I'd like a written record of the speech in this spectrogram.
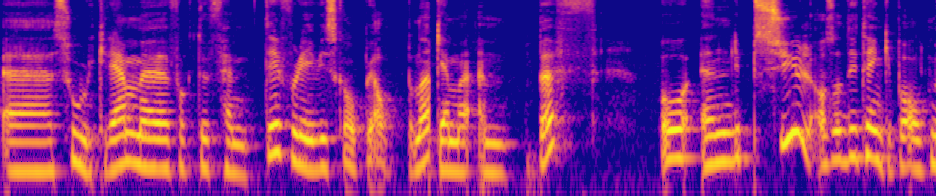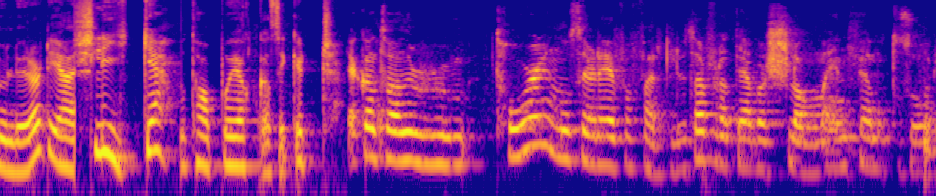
eh, solkrem med faktor 50, fordi vi skal opp i Alpene. Fikk jeg meg en buff og en lipsyl. Altså, de tenker på alt mulig rart. De er slike å ta på jakka sikkert. Jeg kan ta en room tour. Nå ser det helt forferdelig ut her, for at jeg bare slang meg inn, for jeg måtte sove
